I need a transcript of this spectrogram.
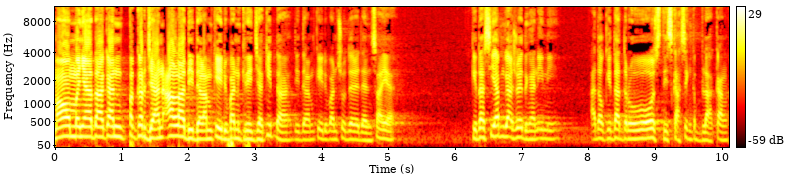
mau menyatakan pekerjaan Allah di dalam kehidupan gereja kita, di dalam kehidupan saudara dan saya. Kita siap nggak sesuai dengan ini? Atau kita terus discussing ke belakang,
